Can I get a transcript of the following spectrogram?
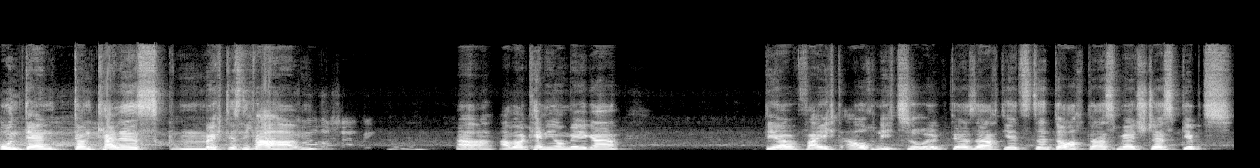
Und denn Don Callis möchte es nicht wahrhaben. Ja, aber Kenny Omega, der weicht auch nicht zurück. Der sagt jetzt, doch, das Match, das gibt's.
